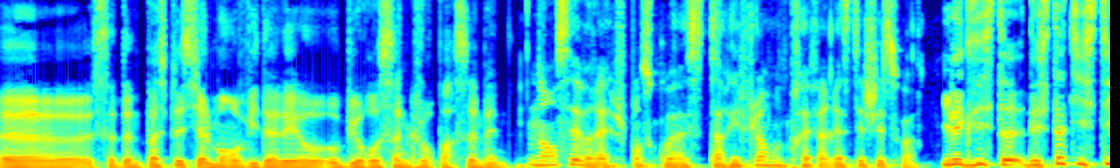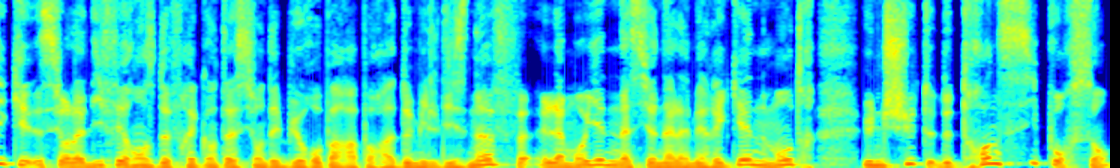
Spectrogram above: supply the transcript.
Euh, ça donne pas spécialement envie d'aller au, au bureau 5 jours par semaine. Non, c'est vrai. Je pense qu'à ce tarif-là, on préfère rester chez soi. Il existe des statistiques sur la différence de fréquentation des bureaux par rapport à 2019. La moyenne nationale américaine montre une chute de 36%,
